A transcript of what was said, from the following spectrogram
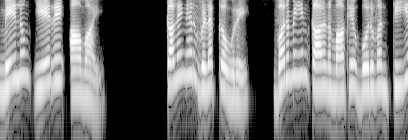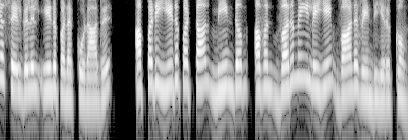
மேலும் ஏழை ஆவாய். கலைஞர் விளக்க உரை வறுமையின் காரணமாக ஒருவன் தீய செயல்களில் ஈடுபடக்கூடாது அப்படி ஈடுபட்டால் மீண்டும் அவன் வறுமையிலேயே வாழ வேண்டியிருக்கும்.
